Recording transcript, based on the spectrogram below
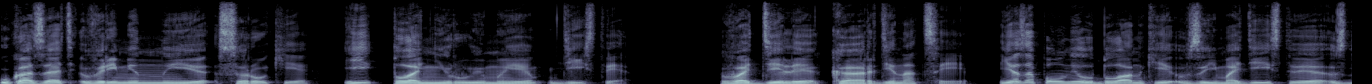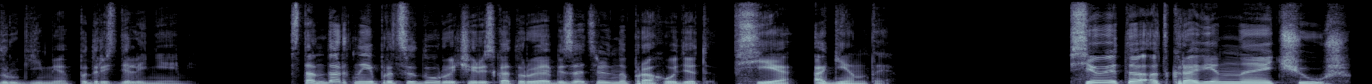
указать временные сроки и планируемые действия. В отделе координации я заполнил бланки взаимодействия с другими подразделениями. Стандартные процедуры, через которые обязательно проходят все агенты. Все это откровенная чушь,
